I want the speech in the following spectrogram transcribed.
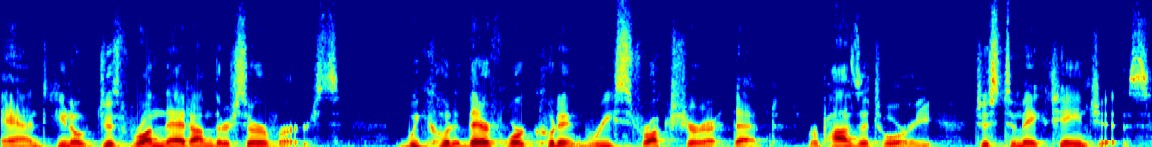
and you know, just run that on their servers. We could, therefore couldn't restructure that repository just to make changes.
